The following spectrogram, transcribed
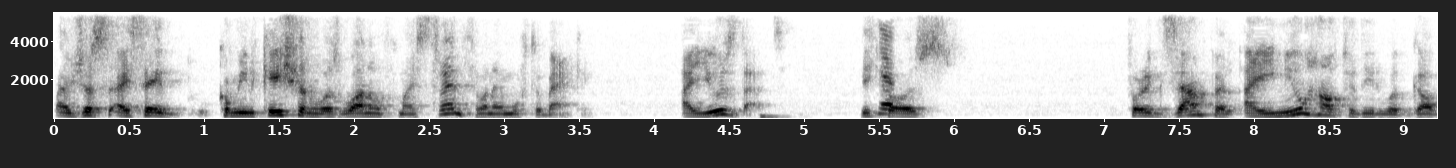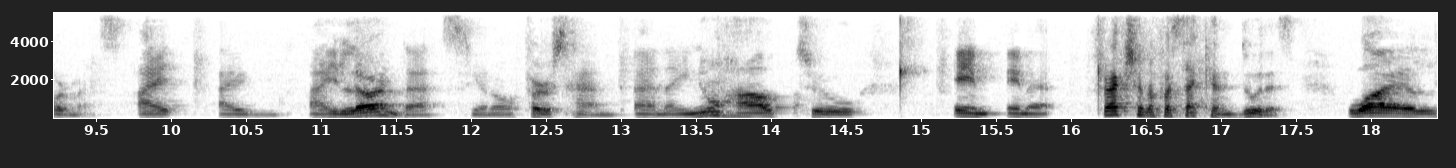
I just I say communication was one of my strengths when I moved to banking. I used that because, yep. For example, I knew how to deal with governments. I I I learned that you know firsthand, and I knew how to, in in a fraction of a second, do this. While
